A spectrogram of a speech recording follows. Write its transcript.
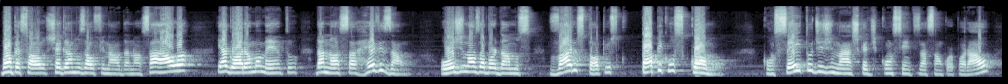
Bom, pessoal, chegamos ao final da nossa aula e agora é o momento da nossa revisão. Hoje nós abordamos vários tópicos, tópicos como conceito de ginástica de conscientização corporal,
